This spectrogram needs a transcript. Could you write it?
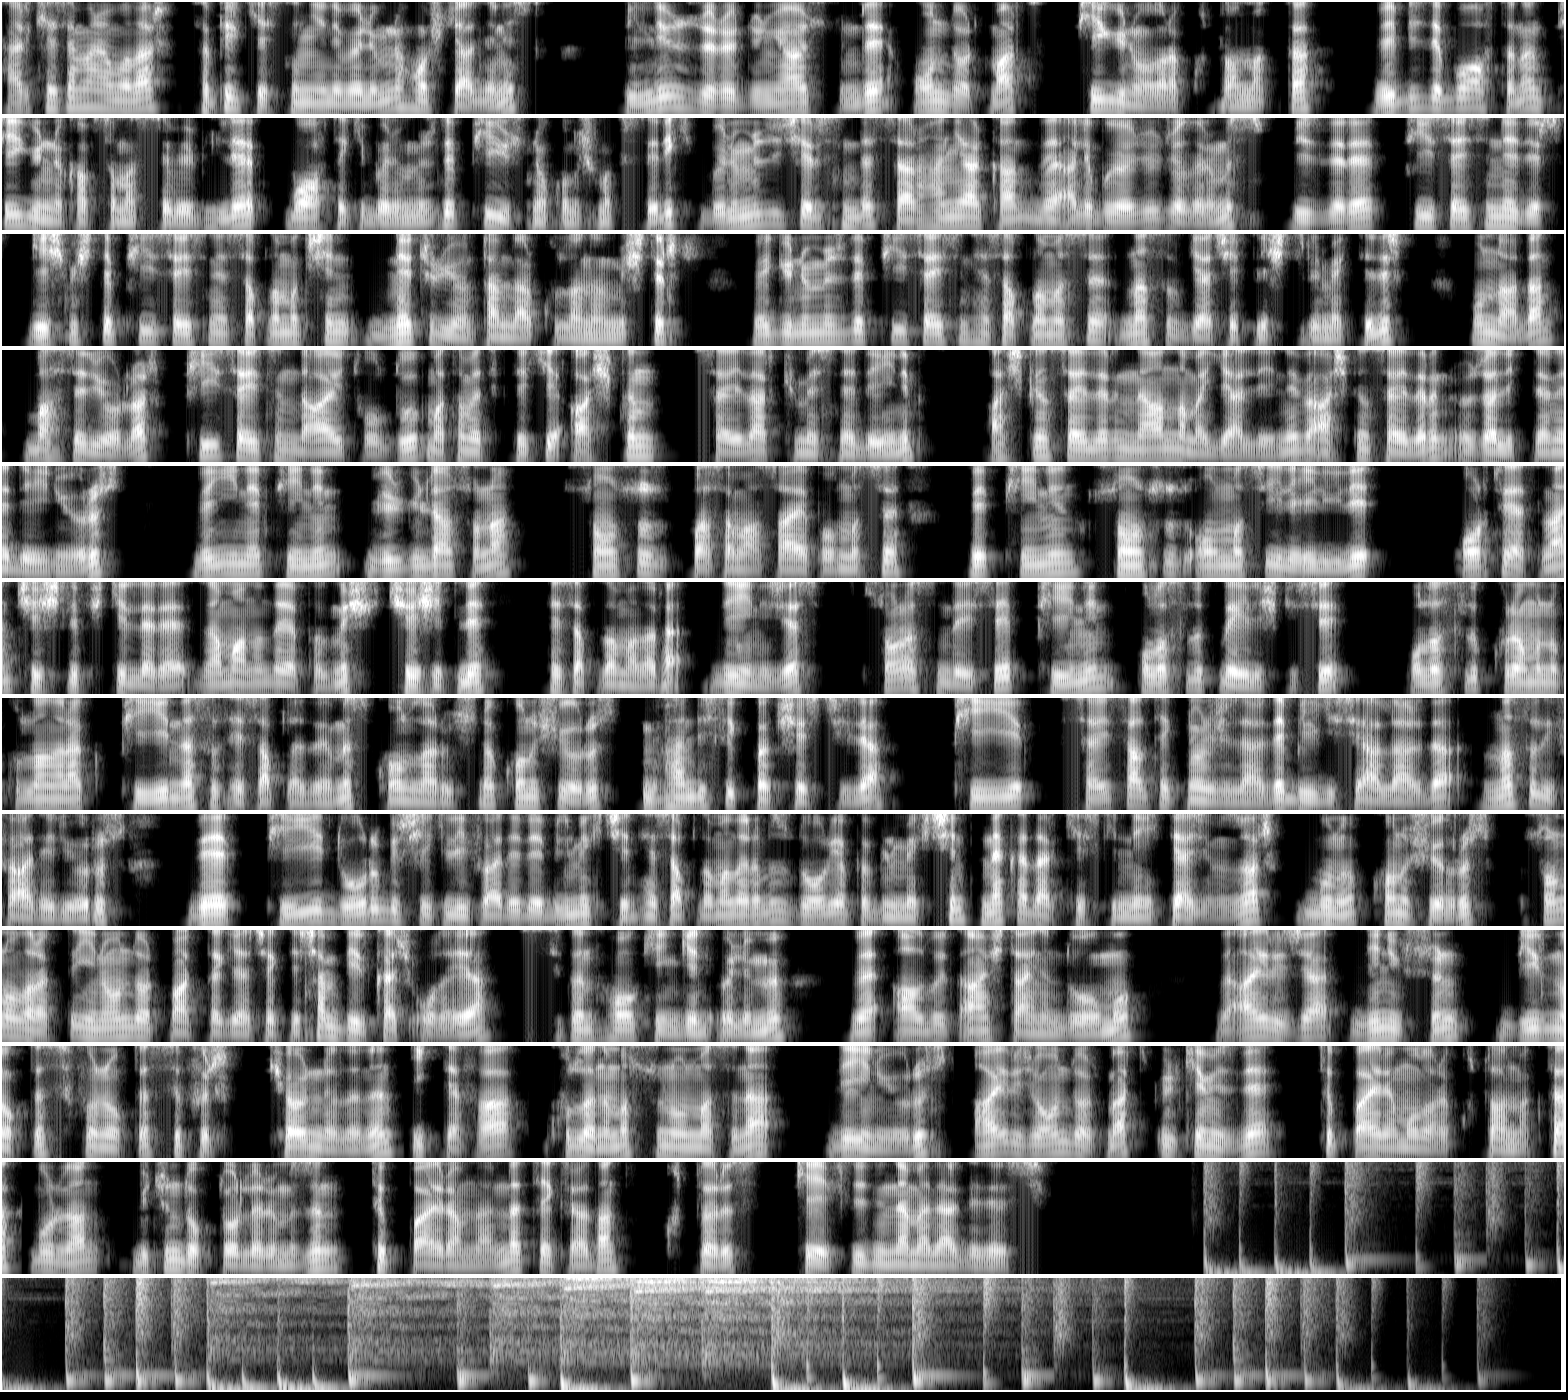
Herkese merhabalar. Tapir Kest'in yeni bölümüne hoş geldiniz. Bildiğiniz üzere dünya üstünde 14 Mart Pi günü olarak kutlanmakta ve biz de bu haftanın Pi gününü kapsaması sebebiyle bu haftaki bölümümüzde Pi üstüne konuşmak istedik. Bölümümüz içerisinde Serhan Yarkan ve Ali Boyacı hocalarımız bizlere Pi sayısı nedir, geçmişte Pi sayısını hesaplamak için ne tür yöntemler kullanılmıştır ve günümüzde pi sayısının hesaplaması nasıl gerçekleştirilmektedir? Bunlardan bahsediyorlar. Pi sayısının da ait olduğu matematikteki aşkın sayılar kümesine değinip aşkın sayıların ne anlama geldiğini ve aşkın sayıların özelliklerine değiniyoruz. Ve yine pi'nin virgülden sonra sonsuz basamağa sahip olması ve pi'nin sonsuz olması ile ilgili ortaya atılan çeşitli fikirlere, zamanında yapılmış çeşitli hesaplamalara değineceğiz. Sonrasında ise pi'nin olasılıkla ilişkisi, olasılık kuramını kullanarak pi'yi nasıl hesapladığımız konular üstünde konuşuyoruz. Mühendislik bakış açısıyla pi'yi sayısal teknolojilerde, bilgisayarlarda nasıl ifade ediyoruz ve pi'yi doğru bir şekilde ifade edebilmek için, hesaplamalarımızı doğru yapabilmek için ne kadar keskinliğe ihtiyacımız var bunu konuşuyoruz. Son olarak da yine 14 Mart'ta gerçekleşen birkaç olaya Stephen Hawking'in ölümü ve Albert Einstein'ın doğumu ve ayrıca Linux'un 1.0.0 kernel'ının ilk defa kullanıma sunulmasına değiniyoruz. Ayrıca 14 Mart ülkemizde tıp bayramı olarak kutlanmakta. Buradan bütün doktorlarımızın tıp bayramlarında tekrardan kutlarız. Keyifli dinlemeler dileriz.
